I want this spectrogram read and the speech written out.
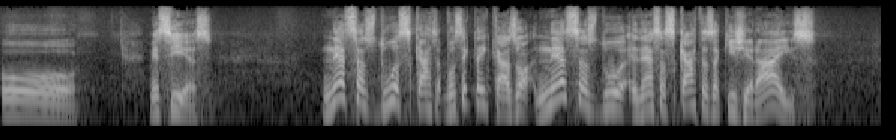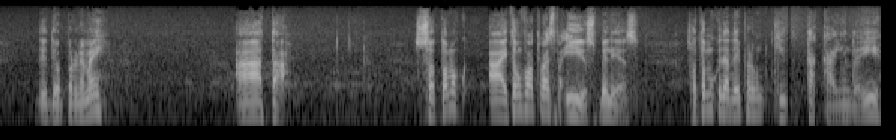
o Messias. Nessas duas cartas, você que está em casa, ó, nessas duas, nessas cartas aqui gerais, deu problema aí? Ah, tá. Só toma, ah, então volta mais para isso, beleza. Só toma cuidado aí para que tá caindo aí.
